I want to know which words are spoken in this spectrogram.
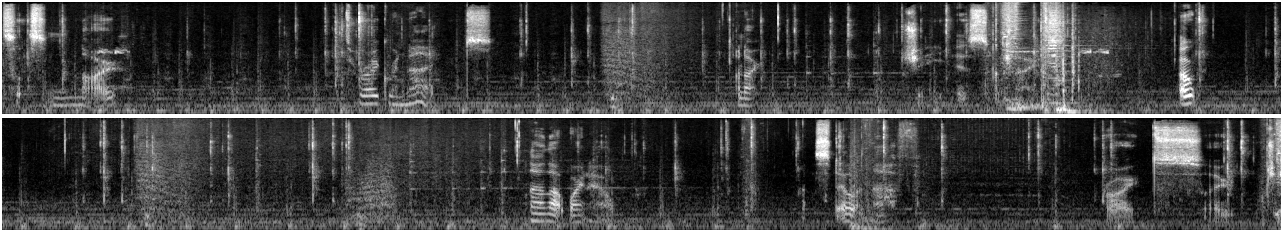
So it's no. Throw grenades. Oh no. She is. Oh. No, that won't help. That's still enough. Right, so G.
